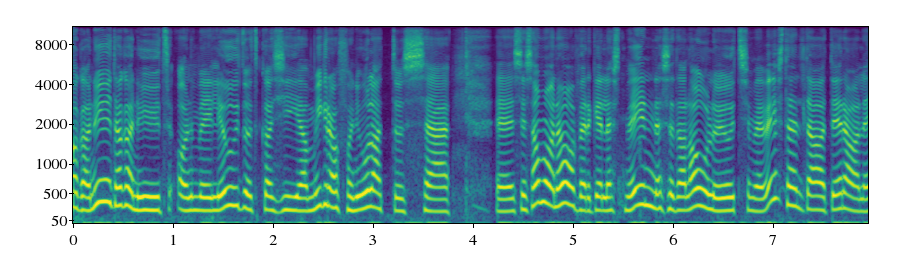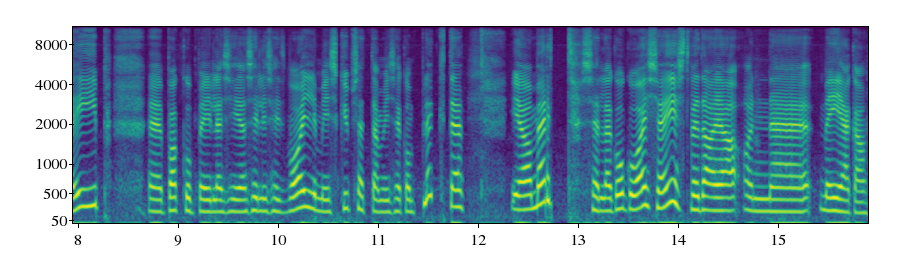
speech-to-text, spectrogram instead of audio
aga nüüd, aga nüüd on meil jõudnud ka siia mikrofoni ulatusse eh, seesama naaber, kellest me enne seda laulu jõudsime vestelda, Tera Leib eh, pakub meile siia selliseid valmis küpsetamise komplekte ja Märt, selle kogu asja eestvedaja, on eh, meiega.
